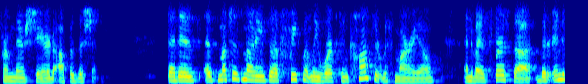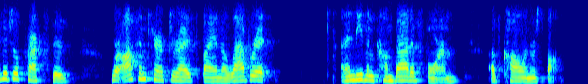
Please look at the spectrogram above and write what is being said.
from their shared opposition. That is, as much as Marisa frequently worked in concert with Mario and vice versa, their individual practices were often characterized by an elaborate and even combative form of call and response.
